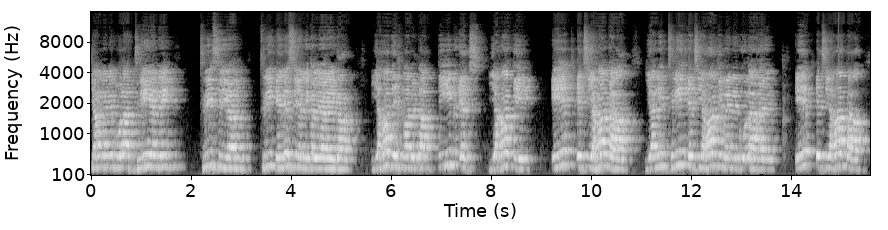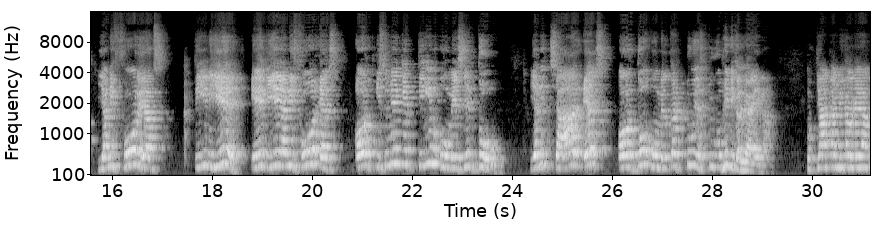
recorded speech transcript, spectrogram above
क्या मैंने बोला? Three N A three C L three N A C L निकल जाएगा। यहाँ देखना बेटा, तीन एच यहाँ के, एक एच यहाँ का, यानी थ्री एच यहाँ के मैंने बोला है। एक एच यहाँ का, यानी फोर एच तीन ये, एक ये, यानी फोर एच और इसमें के तीन ओ में से दो, यानी चार एच और दो ओ मिलकर टू एच टू भी निकल जाएगा। तो क्या क्या निकल गया?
